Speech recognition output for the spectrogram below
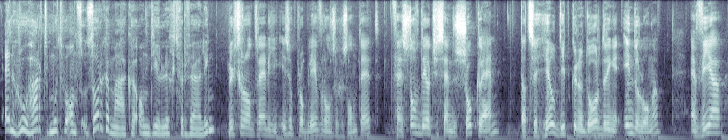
En hoe hard moeten we ons zorgen maken om die luchtvervuiling? Luchtverontreiniging is een probleem voor onze gezondheid. Fijnstofdeeltjes zijn dus zo klein dat ze heel diep kunnen doordringen in de longen en via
